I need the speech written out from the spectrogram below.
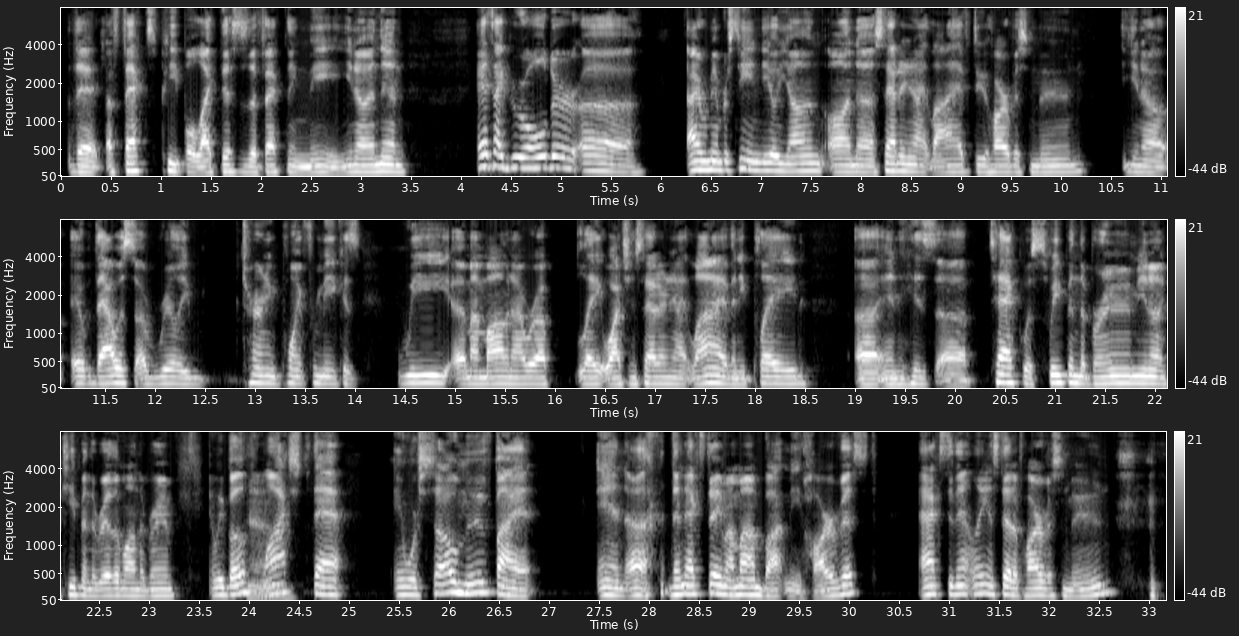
that affects people like this is affecting me? You know, and then as I grew older, uh, I remember seeing Neil Young on uh, Saturday Night Live do Harvest Moon. You know, it, that was a really turning point for me because we, uh, my mom and I were up late watching Saturday Night Live, and he played, uh, and his uh, tech was sweeping the broom, you know, and keeping the rhythm on the broom. And we both No. watched that, and were so moved by it. And uh, the next day, my mom bought me Harvest accidentally instead of Harvest Moon.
